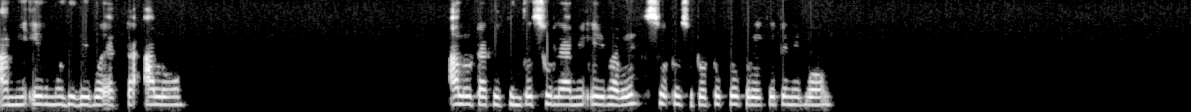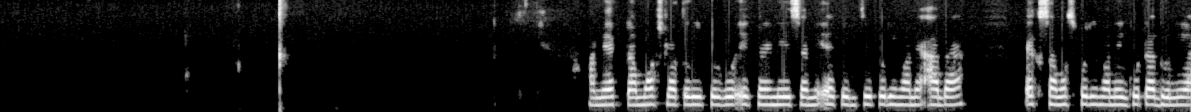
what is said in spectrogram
আমি এর মধ্যে দিব একটা আলু। আলুটাকে কিন্তু ছুলে আমি এইভাবে ছোট ছোট টুকরো করে কেটে নেব। আমি একটা মশলা তৈরি করব। এখানে নিয়েছি আমি এক ইঞ্চি পরিমাণে আদা, এক চামচ পরিমাণে গোটা ধনিয়া,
